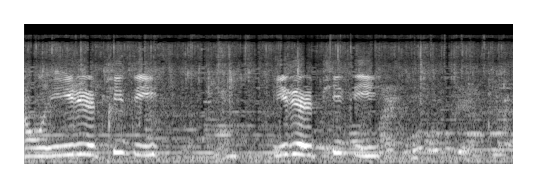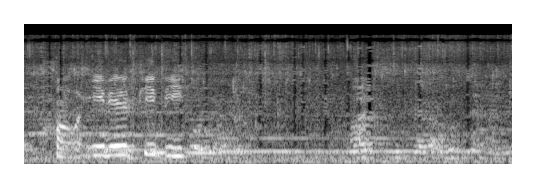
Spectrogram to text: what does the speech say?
어, 일일 PD. 일일 PD. 어, 일일 PD. 아, 진짜요?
